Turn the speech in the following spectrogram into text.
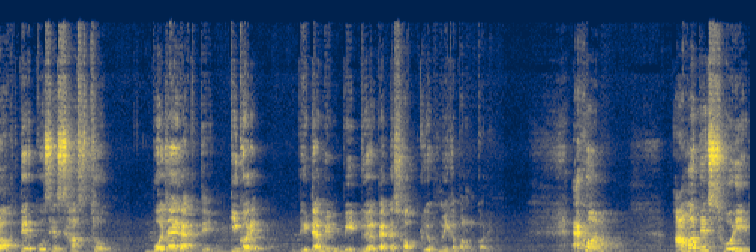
রক্তের কোষের স্বাস্থ্য বজায় রাখতে কি করে? ভিটামিন বি টুয়েলভ একটা সক্রিয় ভূমিকা পালন করে। এখন আমাদের শরীর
